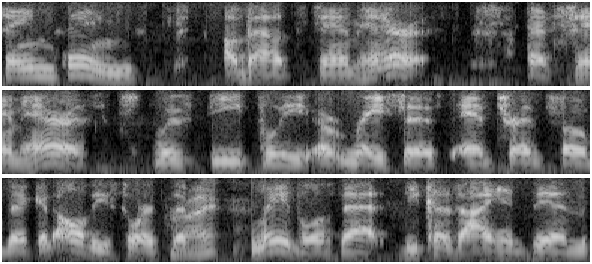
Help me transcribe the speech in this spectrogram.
same things about Sam Harris. That Sam Harris was deeply racist and transphobic and all these sorts of Right. labels that because I had been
